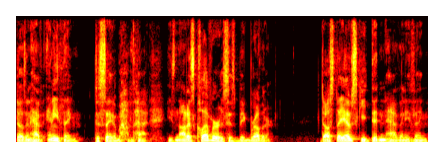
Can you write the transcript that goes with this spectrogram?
doesn't have anything to say about that. He's not as clever as his big brother. Dostoevsky didn't have anything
